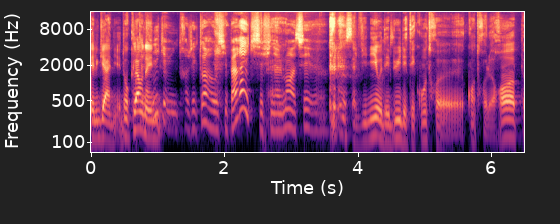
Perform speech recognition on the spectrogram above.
elle gagne. Et donc là, on a une... qui a une trajectoire aussi pareille, qui s'est finalement assez... Euh, Salvini, au début, il était contre, euh, contre l'Europe.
